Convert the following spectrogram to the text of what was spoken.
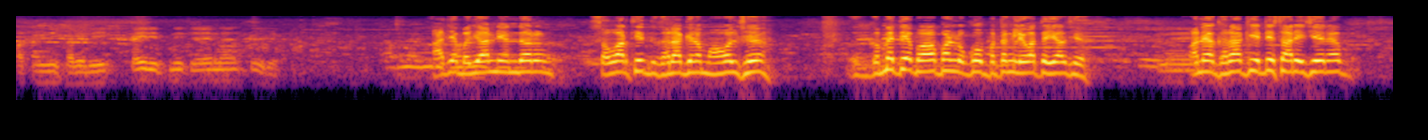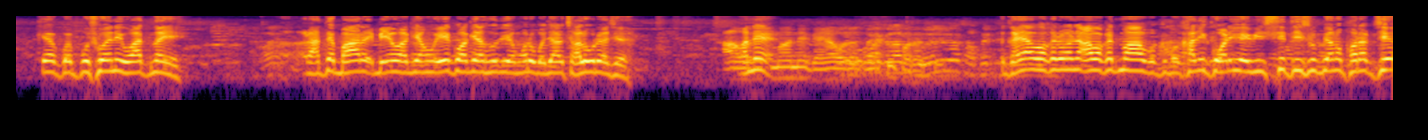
પતંગની ખરીદી કઈ રીતની છે ને શું છે? આજે બજારની અંદર સવારથી જ ઘરાકીનો માહોલ છે. ગમે તે ભાવ પણ લોકો પતંગ લેવા તૈયાર છે. અને ઘરાકી એટલી સારી છે ને કે કોઈ પૂછવાની વાત નહીં. રાતે બાર બે વાગ્યા હું એક વાગ્યા સુધી અમારું બજાર ચાલુ રહે છે. અને- ગયા વખત અને આ વખતમાં ખાલી કોળી વીસથી ત્રીસ રૂપિયાનો ફરક છે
